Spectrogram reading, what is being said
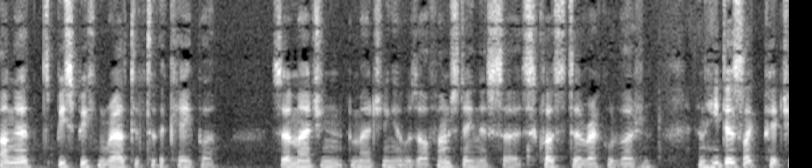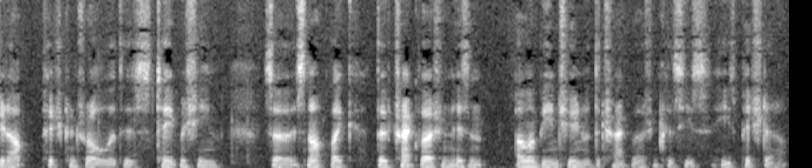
I'm going to be speaking relative to the capo So imagine imagining it was off. I'm just doing this so it's close to the record version. And he does like pitch it up, pitch control with his tape machine. So it's not like the track version isn't. I won't be in tune with the track version because he's he's pitched it up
